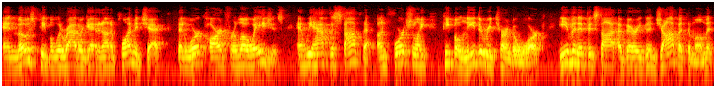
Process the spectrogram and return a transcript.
And most people would rather get an unemployment check than work hard for low wages. And we have to stop that. Unfortunately, people need to return to work, even if it's not a very good job at the moment,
